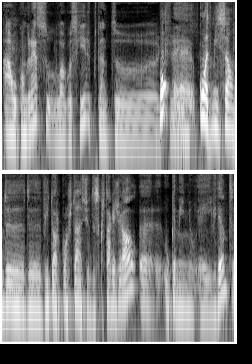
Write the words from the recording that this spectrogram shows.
Há o Congresso logo a seguir, portanto. Bom, que... com a admissão de, de Vítor Constâncio de secretário-geral, o caminho é evidente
